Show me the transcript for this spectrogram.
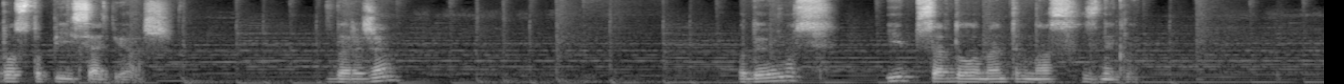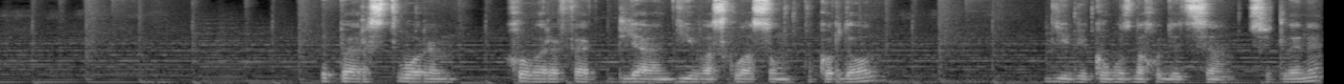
просто 50 бігаш. Збережемо. Подивимось, і псевдоелементи в нас зникли. Тепер створимо hover ефект для діва з класом акордеон. Дів, в якому знаходяться світлини.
